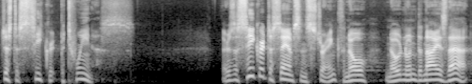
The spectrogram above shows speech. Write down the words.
just a secret between us. There's a secret to Samson's strength. No, no one denies that.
